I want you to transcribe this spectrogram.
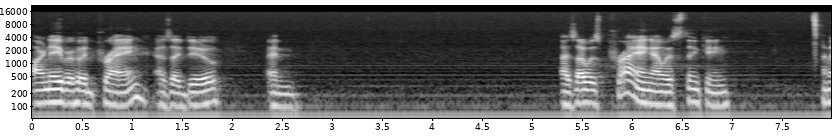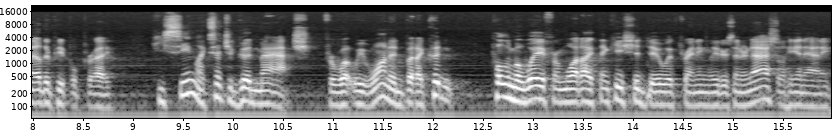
our neighborhood praying, as I do. And as I was praying, I was thinking, and other people pray, he seemed like such a good match for what we wanted, but I couldn't pull him away from what I think he should do with Training Leaders International, he and Annie.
